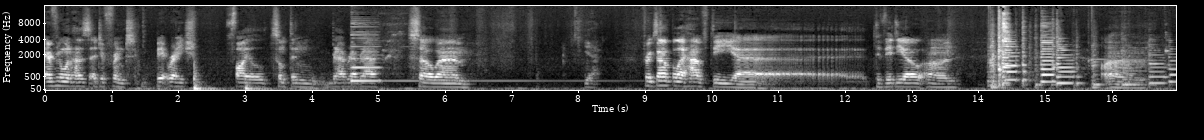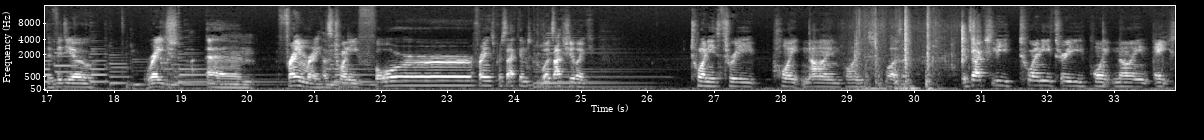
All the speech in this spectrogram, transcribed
everyone has a different bitrate file, something blah blah blah. So um, yeah. For example, I have the uh, the video on um, the video rate um, frame rate has 24 frames per second. Well, it's actually like 23.9 point. What is it? It's actually 23.98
